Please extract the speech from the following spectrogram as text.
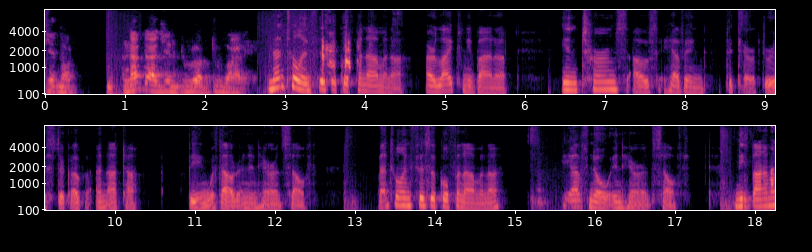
ချင်းတော့ အနတ္တချင်းတူတော့တူပါတယ် Mental and physical phenomena are like nibbana in terms of having the characteristic of anatta, being without an inherent self. Mental and physical phenomena have no inherent self. Nibbana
